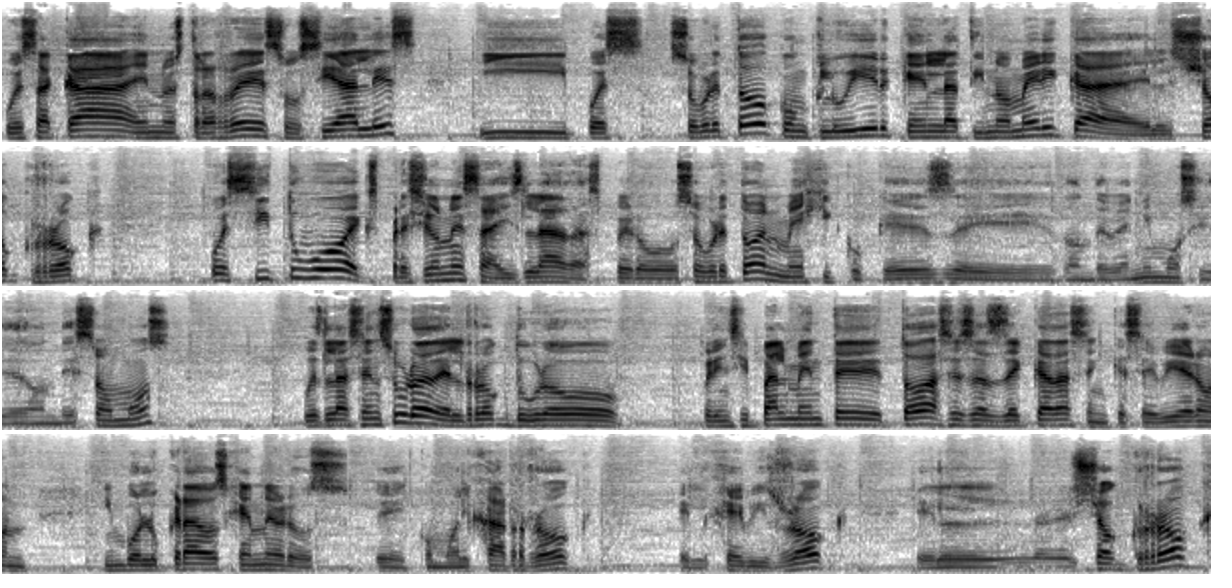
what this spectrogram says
pues acá en nuestras redes sociales y pues sobre todo concluir que en Latinoamérica el shock rock pues sí tuvo expresiones aisladas, pero sobre todo en México, que es de donde venimos y de donde somos, pues la censura del rock duró principalmente todas esas décadas en que se vieron involucrados géneros eh, como el hard rock, el heavy rock, el shock rock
